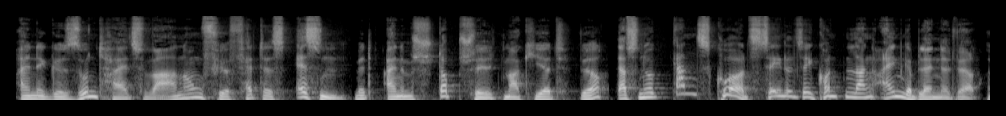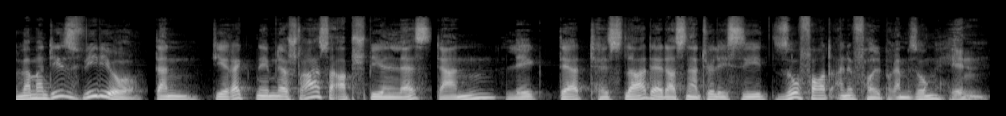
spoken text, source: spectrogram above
eine Gesundheitswarnung für fettes Essen mit einem Stoppschild markiert wird, das nur ganz kurz, Zehntelsekunden lang eingeblendet wird. Und wenn man dieses Video dann direkt neben der Straße abspielen lässt, dann legt der Tesla, der das natürlich sieht, sofort eine Vollbremsung hin.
